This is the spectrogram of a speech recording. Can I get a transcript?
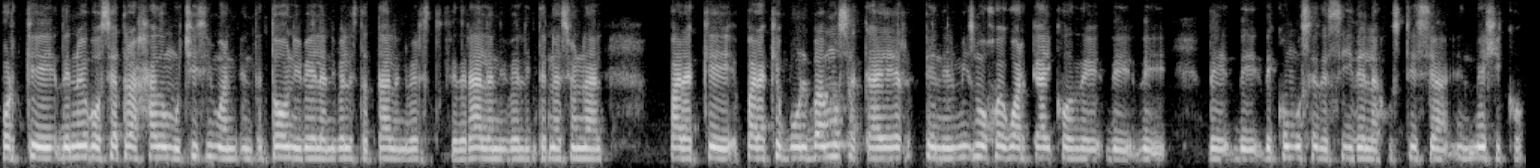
Porque, de nuevo, se ha trabajado muchísimo en, todo nivel, a nivel estatal, a nivel federal, a nivel internacional, para que, para que volvamos a caer en el mismo juego arcaico de, de, de, de, cómo se decide la justicia en México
